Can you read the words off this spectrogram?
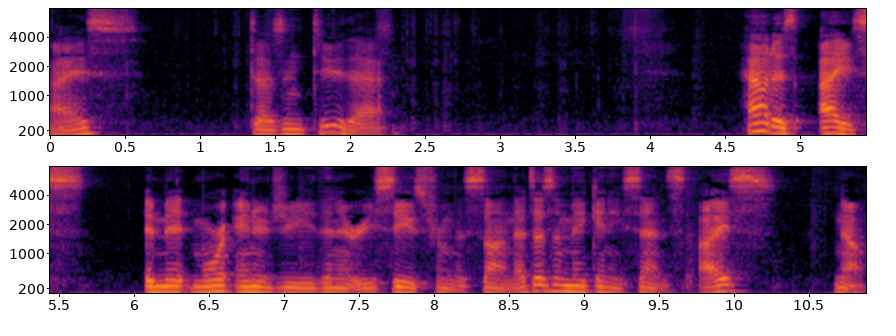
Ice doesn't do that. How does ice emit more energy than it receives from the sun? That doesn't make any sense. Ice? No.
